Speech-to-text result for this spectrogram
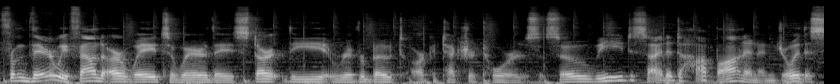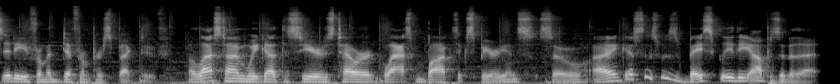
From there, we found our way to where they start the riverboat architecture tours, so we decided to hop on and enjoy the city from a different perspective. Now, last time we got the Sears Tower glass box experience, so I guess this was basically the opposite of that.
